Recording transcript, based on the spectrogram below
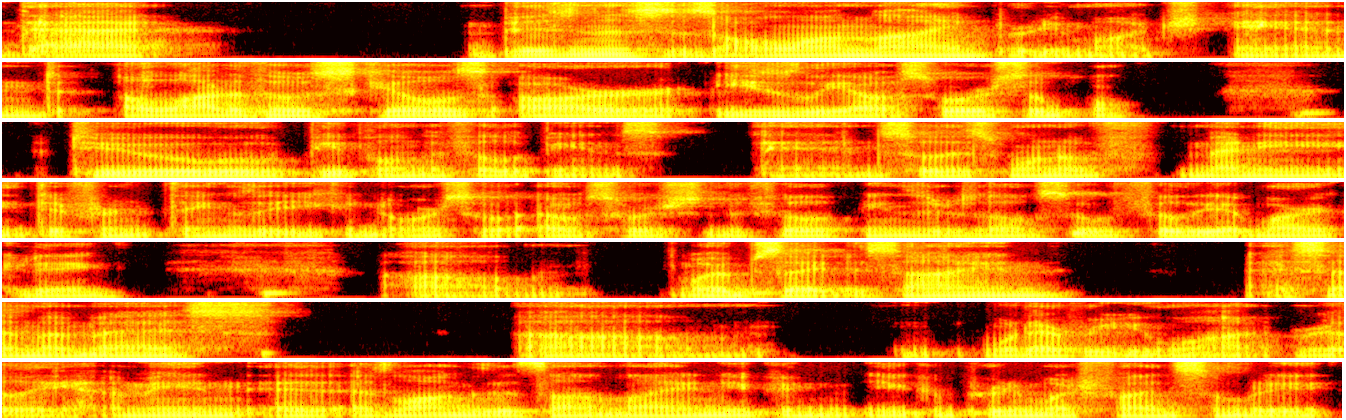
that business is all online pretty much, and a lot of those skills are easily outsourceable to people in the Philippines. And so it's one of many different things that you can also outsource to the Philippines. There's also affiliate marketing, um, website design, SMMS, um, whatever you want, really. I mean, as long as it's online, you can you can pretty much find somebody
